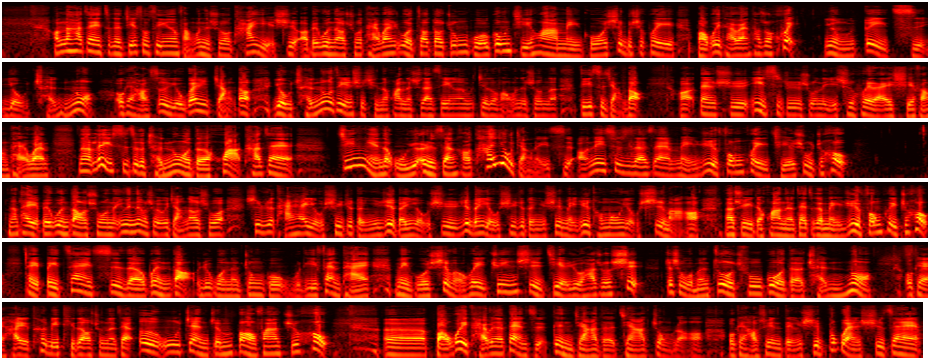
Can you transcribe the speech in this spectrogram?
好，那他在这个接受 CNN 访问的时候，他也是啊被问到说，台湾如果遭到中国攻击的话，美国是不是会保卫台湾？他说会。因为我们对此有承诺，OK，好，所以有关于讲到有承诺这件事情的话呢，是在 CNN 接受访问的时候呢，第一次讲到，好，但是意思就是说呢，也是会来协防台湾。那类似这个承诺的话，他在今年的五月二十三号他又讲了一次，哦，那次是在在美日峰会结束之后。那他也被问到说呢，因为那个时候有讲到说，是不是台海有事就等于日本有事，日本有事就等于是美日同盟有事嘛？啊，那所以的话呢，在这个美日峰会之后，他也被再次的问到，如果呢中国武力犯台，美国是否会军事介入？他说是，这是我们做出过的承诺。OK，还有特别提到说呢，在俄乌战争爆发之后，呃，保卫台湾的担子更加的加重了哦。OK，好，所以等于是不管是在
